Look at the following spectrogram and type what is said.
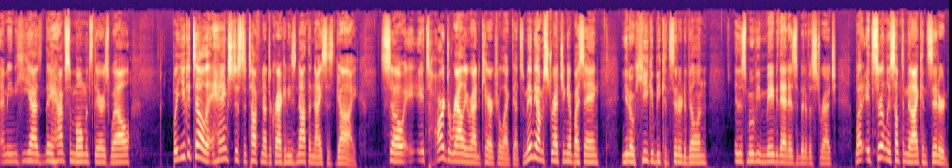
I mean, he has they have some moments there as well. But you could tell that Hank's just a tough nut to crack and he's not the nicest guy. So it's hard to rally around a character like that. So maybe I'm stretching it by saying, you know, he could be considered a villain in this movie. Maybe that is a bit of a stretch, but it's certainly something that I considered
